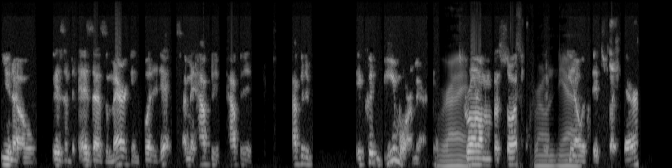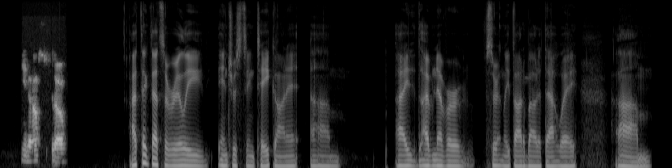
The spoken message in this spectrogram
you know, is is as American, but it is. I mean, how could it, how could it, how could it, it couldn't be more American. right. It's grown on the soil, It's grown. Yeah. you know, it, it's right there, you know, so. I think that's a really interesting take on it. Um, I I've never certainly thought about it that way. Um,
